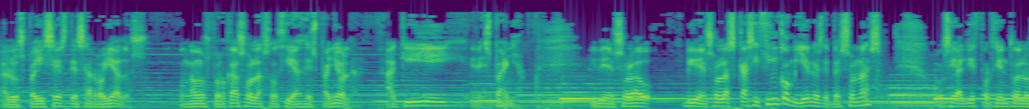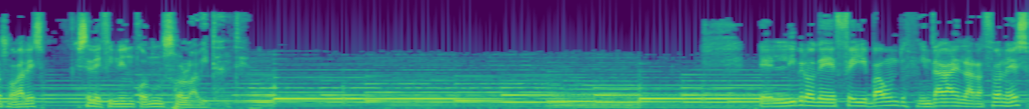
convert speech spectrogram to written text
a los países desarrollados. pongamos por caso la sociedad española. Aquí, en España, viven solas casi 5 millones de personas, o sea, el 10% de los hogares se definen con un solo habitante. El libro de Faye Bound indaga en las razones,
